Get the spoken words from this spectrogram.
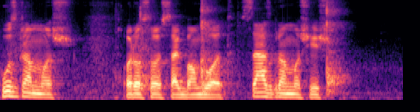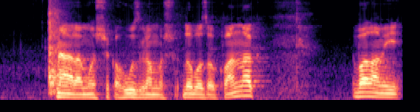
20 grammos, Oroszországban volt 100 grammos is, nálam most csak a 20 grammos dobozok vannak. Valami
